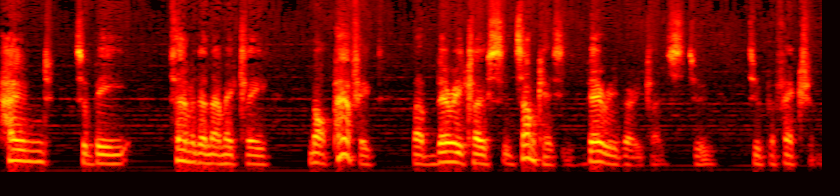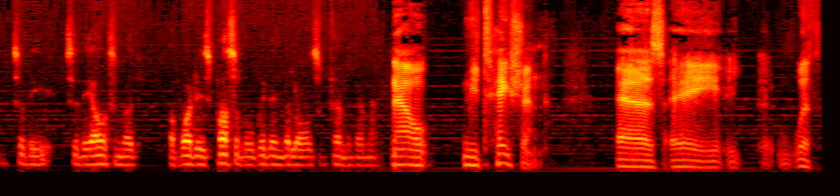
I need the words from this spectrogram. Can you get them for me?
honed to be thermodynamically not perfect, but very close, in some cases, very, very close to, to perfection, to the, to the ultimate of what is possible within the laws of thermodynamics. Now, mutation as a, with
